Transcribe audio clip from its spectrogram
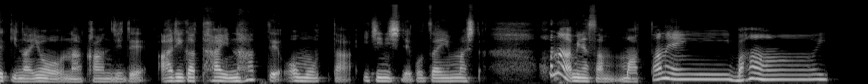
跡なような感じでありがたいなって思った一日でございました。ほな、皆さんまたねバーイ。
